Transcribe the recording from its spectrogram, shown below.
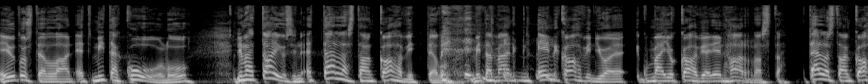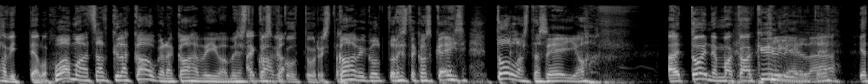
ja jutustellaan, että mitä kuuluu, niin mä tajusin, että tällaista on kahvittelu, mitä mä en, en kahvin juo, kun mä en juo kahvia, niin en harrasta. Tällaista on kahvittelu. Huomaa, että sä oot kyllä kaukana kahvin juomisesta. Ai, koska- kahvikulttuurista. Kahvikulttuurista, koska ei se, tollasta se ei ole. Ai, toinen makaa kyljellään. Ja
